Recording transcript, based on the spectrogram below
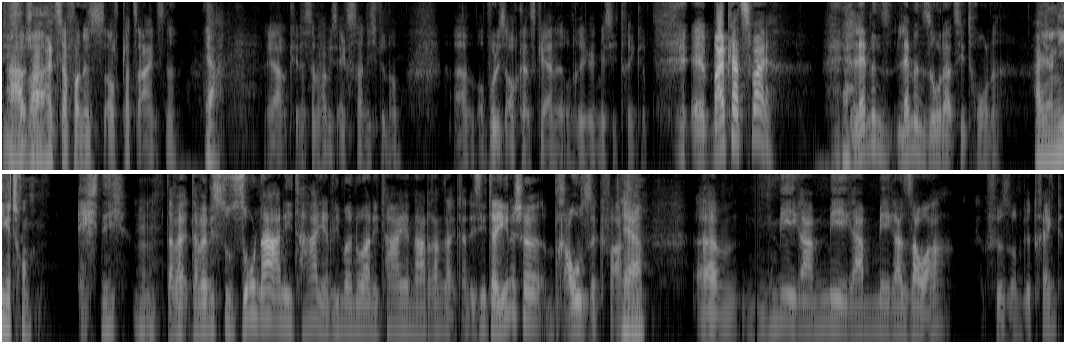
Die Aber- wahrscheinlich, eins davon ist auf Platz 1, ne? Ja. Ja, okay, deshalb habe ich es extra nicht genommen. Ähm, obwohl ich es auch ganz gerne und regelmäßig trinke. Äh, mein Platz 2. Lemon, Lemon Soda Zitrone. Habe ich noch nie getrunken. Echt nicht? Dabei, dabei bist du so nah an Italien, wie man nur an Italien nah dran sein kann. Ist italienische Brause quasi. Ja. Ähm, mega, mega, mega sauer für so ein Getränk.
